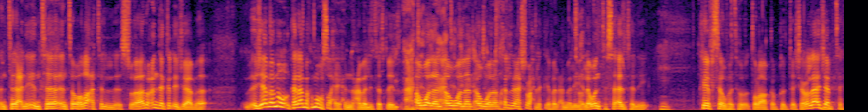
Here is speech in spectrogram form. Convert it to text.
أنت يعني انت أنت وضعت السؤال وعندك الإجابة. الإجابة مو كلامك مو صحيح أن عملي تدقيق أولا أولا أولا خليني أشرح لك كيف العملية. طبعا. لو أنت سألتني كيف سوف تراقب كل تأشيرة لا أجبتك.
